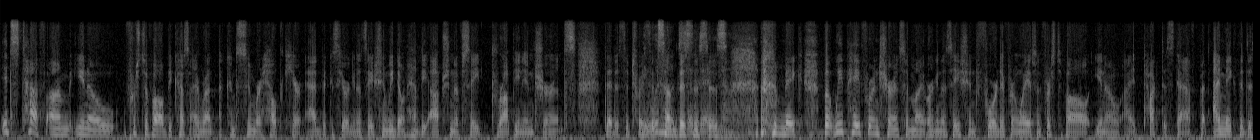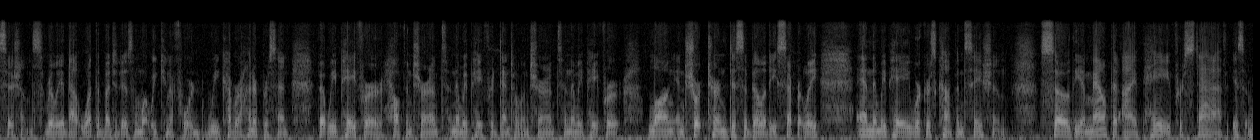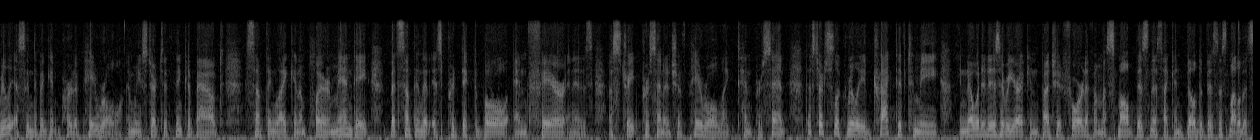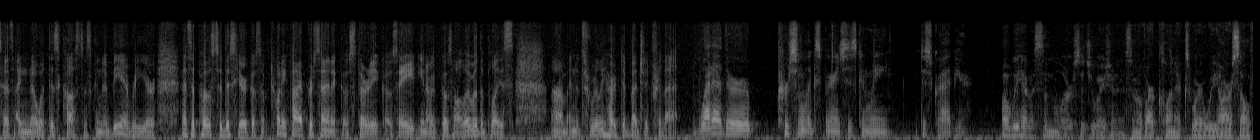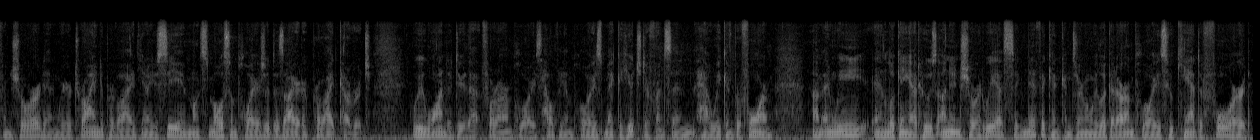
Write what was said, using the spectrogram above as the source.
It's tough. Um, you know, first of all, because I run a consumer healthcare advocacy organization, we don't have the option of, say, dropping insurance. That is a choice It that some look so businesses make. But we pay for insurance in my organization four different ways. And first of all, you know, I talk to staff, but I make the decisions really about what the budget is and what we can afford. We cover 100%, but we pay for health insurance, and then we pay for dental insurance, and then we pay for long and short-term disability separately, and then we pay workers' compensation. So the amount that I pay for staff is really a significant part of payroll. And when you start to think about something like an employer mandate, but something that is predictable and fair and is a straight percentage of payroll, like 10%, that starts to look really attractive to me. I know what it is every year. I can budget for it. If I'm a small business, I can build a business model that says I know what this cost is going to be every year, as opposed to this year it goes up 25%, it goes 30, it goes 8, you know, it goes all over the place. Um, and it's really hard to budget for that. what other personal experiences can we describe here? Well, we have a similar situation in some of our clinics where we are self-insured and we are trying to provide, you know, you see amongst most employers a desire to provide coverage. We want to do that for our employees. Healthy employees make a huge difference in how we can perform. Um, and we, in looking at who's uninsured, we have significant concern when we look at our employees who can't afford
